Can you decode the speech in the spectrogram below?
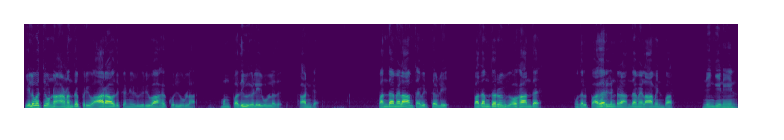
எழுபத்தி ஒன்று ஆனந்த பிரிவு ஆறாவது கண்ணில் விரிவாக கூறியுள்ளார். முன் பதிவுகளில் உள்ளது. காண்க. பந்தமெலாம் தவிர்த்தொழி பதம் தரும் யோகாந்த முதல் பகர்கின்ற அந்தமெலாம் என்பார். நீங்கினேன்.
